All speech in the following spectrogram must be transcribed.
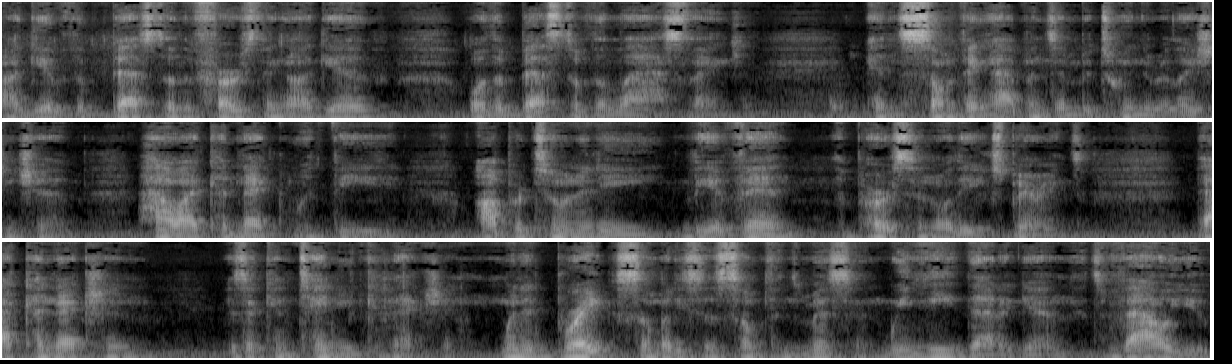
I give the best of the first thing I give or the best of the last thing. And something happens in between the relationship. How I connect with the opportunity, the event, the person, or the experience. That connection is a continued connection. When it breaks, somebody says something's missing. We need that again. It's value.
